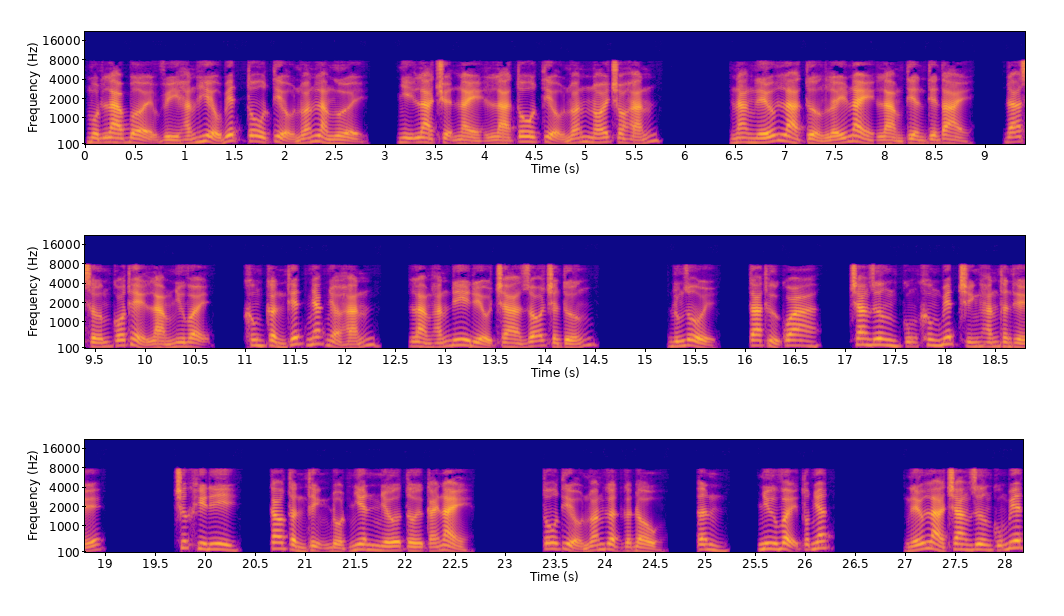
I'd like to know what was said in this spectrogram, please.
một là bởi vì hắn hiểu biết Tô Tiểu Noãn là người, nhị là chuyện này là Tô Tiểu Noãn nói cho hắn. Nàng nếu là tưởng lấy này làm tiền tiền tài, đã sớm có thể làm như vậy, không cần thiết nhắc nhở hắn, làm hắn đi điều tra rõ chân tướng. Đúng rồi, ta thử qua, Trang Dương cũng không biết chính hắn thân thế. Trước khi đi, Cao Tần Thịnh đột nhiên nhớ tới cái này. Tô Tiểu Loan gật gật đầu, ân, như vậy tốt nhất. Nếu là Trang Dương cũng biết,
